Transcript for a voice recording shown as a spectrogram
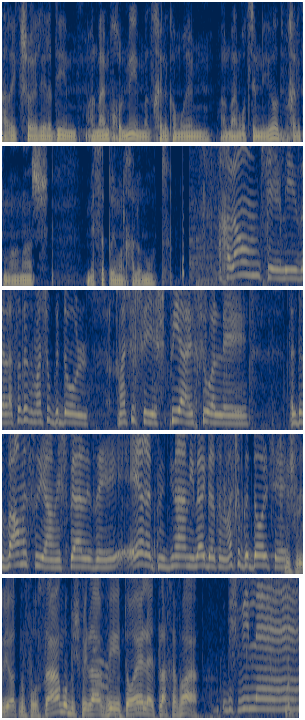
אריק שואל ילדים על מה הם חולמים, אז חלק אומרים על מה הם רוצים להיות, וחלק ממש מספרים על חלומות. החלום שלי זה לעשות איזה משהו גדול, משהו שישפיע איכשהו על, אה, על דבר מסוים, ישפיע על איזה ארץ, מדינה, אני לא יודעת, על משהו גדול ש... בשביל להיות מפורסם או בשביל להביא תועלת לחברה? בשביל אה,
